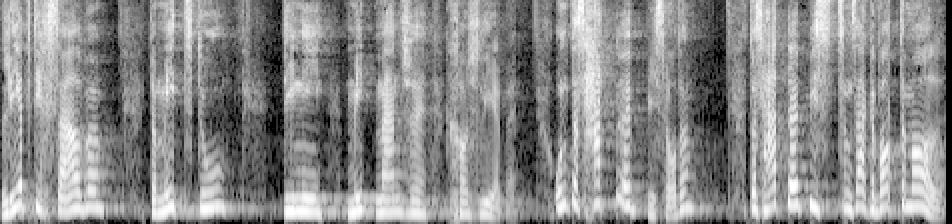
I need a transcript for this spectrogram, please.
Lieb dich selber, damit du deine Mitmenschen kannst lieben. Und das hat etwas, oder? Das hat etwas zum sagen, warte mal,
